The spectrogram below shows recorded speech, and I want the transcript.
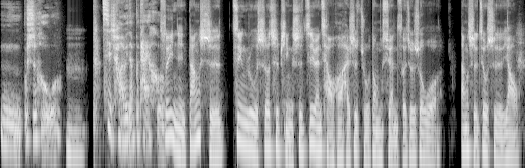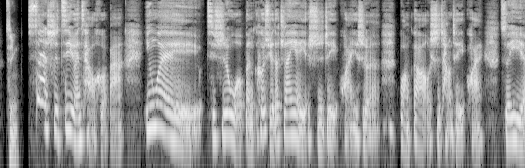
嗯，不适合我，嗯，气场有点不太合。所以你当时进入奢侈品是机缘巧合还是主动选择？就是说我。当时就是要进，算是机缘巧合吧。因为其实我本科学的专业也是这一块，也是广告市场这一块，所以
